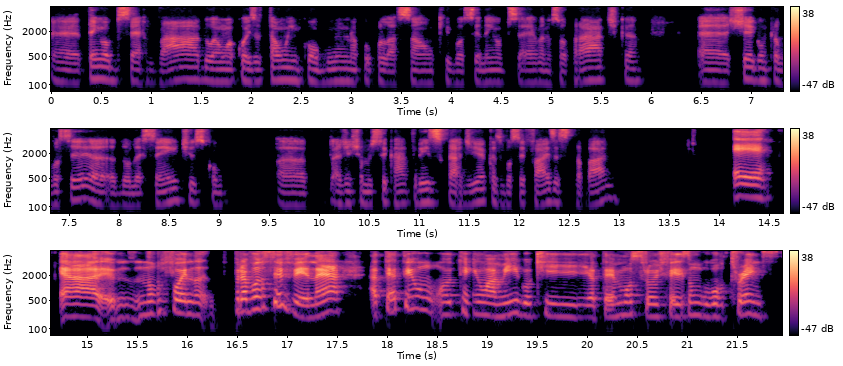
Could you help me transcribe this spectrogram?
é, tem observado, é uma coisa tão incomum na população que você nem observa na sua prática? É, chegam para você, adolescentes, com uh, a gente chama de cicatrizes cardíacas, você faz esse trabalho? É, é não foi para você ver, né? Até tem um, eu tenho um amigo que até mostrou, fez um Google Trends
